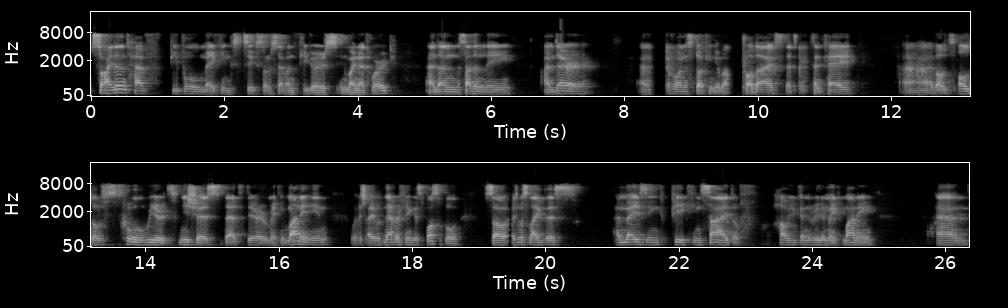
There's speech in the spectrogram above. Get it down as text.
So, I didn't have people making six or seven figures in my network, and then suddenly I'm there, and everyone is talking about products that's like 10k, uh, about all those cool, weird niches that they're making money in, which I would never think is possible. So it was like this amazing peek inside of how you can really make money. And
